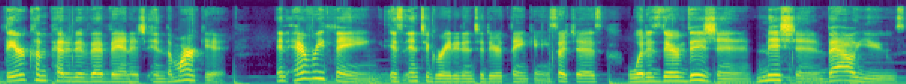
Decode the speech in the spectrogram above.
their competitive advantage in the market. And everything is integrated into their thinking, such as what is their vision, mission, values,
